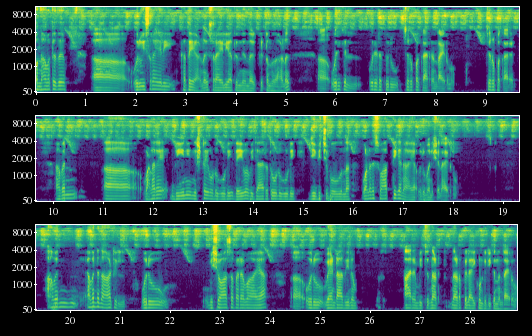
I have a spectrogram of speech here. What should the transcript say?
ഒന്നാമത്തേത് ഒരു ഇസ്രായേലി കഥയാണ് ഇസ്രായേലിയത്തിൽ നിന്ന് കിട്ടുന്നതാണ്. ഒരിക്കൽ ഒരിടത്തൊരു ചെറുപ്പക്കാരനുണ്ടായിരുന്നു. ചെറുപ്പക്കാരൻ. അവൻ വളരെ ദീനി നിഷ്ഠയോടുകൂടി ദൈവവിചാരത്തോടുകൂടി ജീവിച്ചു പോകുന്ന വളരെ സ്വാത്വികനായ ഒരു മനുഷ്യനായിരുന്നു. അവൻ അവന്റെ നാട്ടിൽ ഒരു വിശ്വാസപരമായ ഒരു വേണ്ടാധീനം ആരംഭിച്ച് നട നടപ്പിലായിക്കൊണ്ടിരിക്കുന്നുണ്ടായിരുന്നു.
